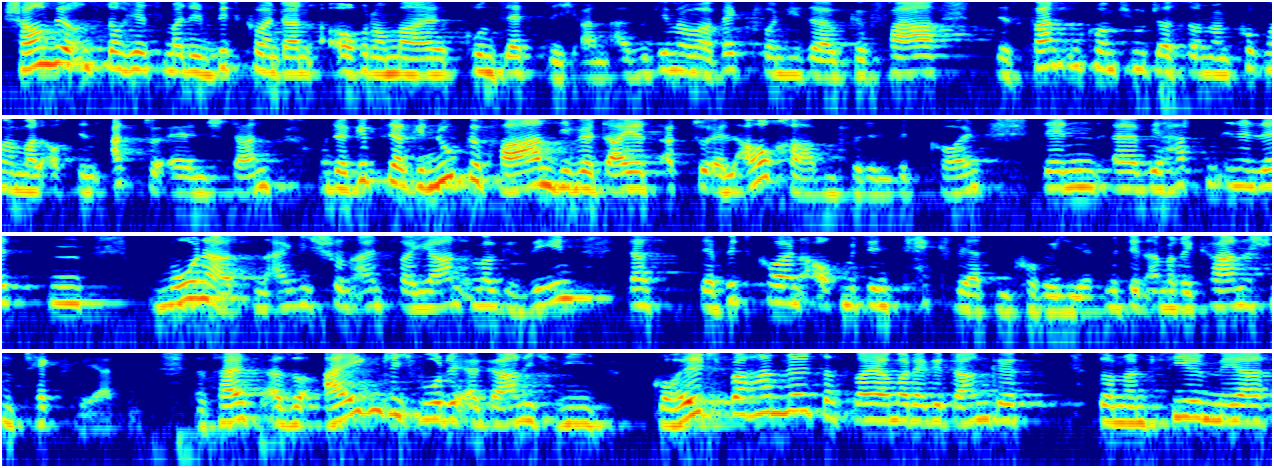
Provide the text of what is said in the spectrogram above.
schauen wir uns doch jetzt mal den Bitcoin dann auch nochmal grundsätzlich an. Also gehen wir mal weg von dieser Gefahr des Quantencomputers, sondern gucken wir mal auf den aktuellen Stand. Und da gibt es ja genug Gefahren, die wir da jetzt aktuell auch haben für den Bitcoin. Denn äh, wir hatten in den letzten Monaten, eigentlich schon ein, zwei Jahren immer gesehen, dass der Bitcoin auch mit den Tech-Werten korreliert, mit den amerikanischen Tech-Werten. Das heißt also, eigentlich wurde er gar nicht wie Gold behandelt, das war ja mal der Gedanke, sondern vielmehr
